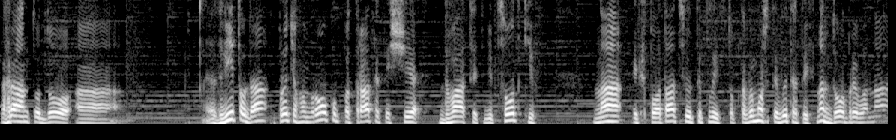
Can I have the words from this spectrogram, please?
гранту до е, звіту, да, протягом року потратити ще 20% на експлуатацію теплиць. Тобто ви можете витратити їх на добрива, на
